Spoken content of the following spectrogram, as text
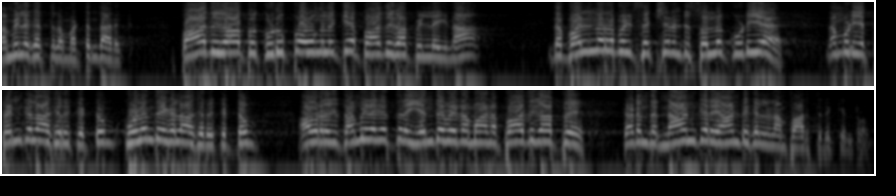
தமிழகத்துல மட்டும்தான் இருக்கு. பாதுகாப்பு கொடுப்பவங்களுக்கே பாதுகாப்பு இல்லைன்னா இந்த வல்னரபிள் செக்ஷன் என்று சொல்லக்கூடிய நம்முடைய பெண்களாக இருக்கட்டும் குழந்தைகளாக இருக்கட்டும் அவர்களுக்கு தமிழகத்தில் எந்த விதமான பாதுகாப்பு கடந்த நான்கரை ஆண்டுகள் நாம் பார்த்திருக்கின்றோம்.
